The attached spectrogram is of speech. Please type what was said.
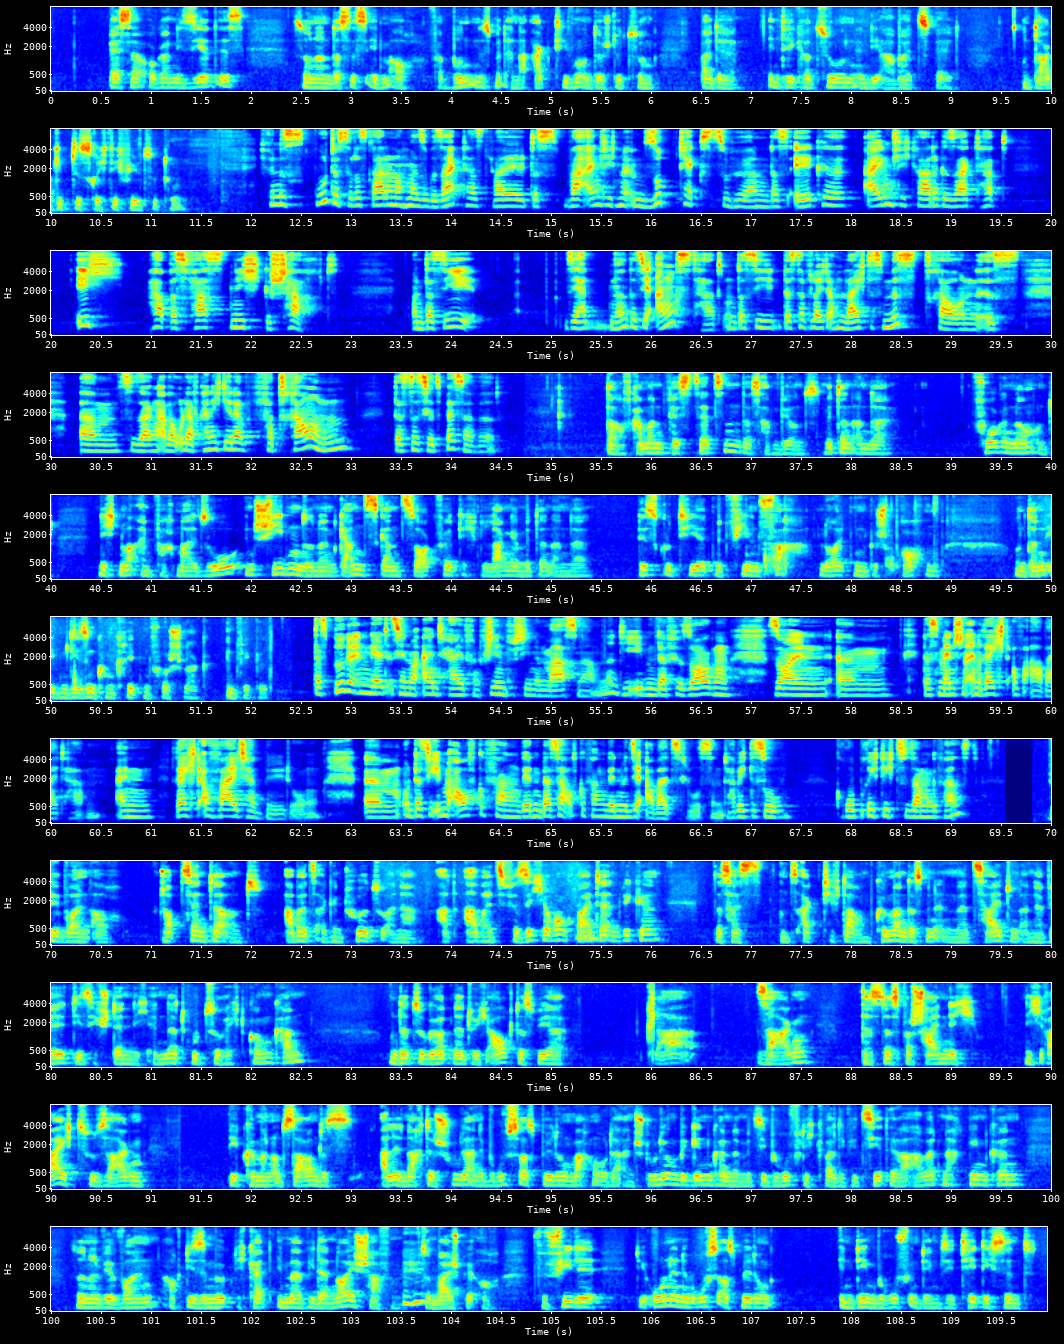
besser organisiert ist, sondern dass es eben auch verbunden ist mit einer aktiven Unterstützung bei der Integration in die Arbeitswelt. Und da gibt es richtig viel zu tun. Ich finde es gut, dass du das gerade noch mal so gesagt hast, weil das war eigentlich nur im Subtext zu hören, dass Elke eigentlich gerade gesagt hat, ich habe es fast nicht geschafft und dass sie sie hat, ne, dass sie Angst hat und dass sie, dass da vielleicht auch ein leichtes Misstrauen ist, ähm, zu sagen, aber Olaf, kann ich dir da vertrauen, dass das jetzt besser wird? Darauf kann man festsetzen, das haben wir uns miteinander vorgenommen und nicht nur einfach mal so entschieden, sondern ganz, ganz sorgfältig lange miteinander diskutiert, mit vielen Fachleuten besprochen und dann eben diesen konkreten Vorschlag entwickelt. Das Bürgerinnengeld ist ja nur ein Teil von vielen verschiedenen Maßnahmen, ne, die eben dafür sorgen sollen, ähm, dass Menschen ein Recht auf Arbeit haben, ein Recht auf Weiterbildung ähm, und dass sie eben aufgefangen werden, besser aufgefangen werden, wenn sie arbeitslos sind. Habe ich das so grob richtig zusammengefasst? Wir wollen auch Jobcenter und Arbeitsagentur zu einer Art Arbeitsversicherung mhm. weiterentwickeln. Das heißt, uns aktiv darum kümmern, dass man in einer Zeit und einer Welt, die sich ständig ändert, gut zurechtkommen kann. Und dazu gehört natürlich auch, dass wir klar sagen, dass das wahrscheinlich nicht reicht zu sagen, wir kümmern uns darum, dass alle nach der Schule eine Berufsausbildung machen oder ein Studium beginnen können, damit sie beruflich qualifiziert ihrer Arbeit nachgehen können, sondern wir wollen auch diese Möglichkeit immer wieder neu schaffen. Mhm. Zum Beispiel auch für viele, die ohne eine Berufsausbildung in dem Beruf, in dem sie tätig sind,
